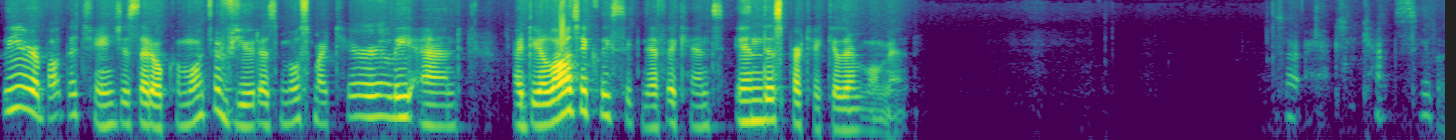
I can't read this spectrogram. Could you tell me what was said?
clear about the changes that Okamoto viewed as most materially and ideologically significant in this particular moment. I actually can't see the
